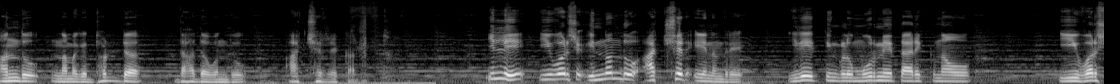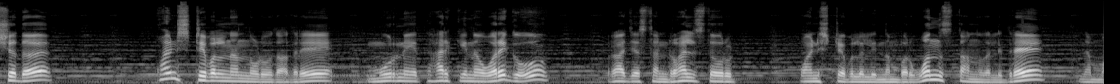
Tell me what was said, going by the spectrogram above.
ಅಂದು ನಮಗೆ ದೊಡ್ಡದಾದ ಒಂದು ಆಶ್ಚರ್ಯ ಕಾದಿತ್ತು ಇಲ್ಲಿ ಈ ವರ್ಷ ಇನ್ನೊಂದು ಆಶ್ಚರ್ಯ ಏನಂದರೆ, ಇದೇ ತಿಂಗಳು ಮೂರನೇ ತಾರೀಕು ನಾವು ಈ ವರ್ಷದ ಪಾಯಿಂಟ್ಸ್ ಟೇಬಲ್ನ ನೋಡೋದಾದರೆ, ಮೂರನೇ ತಾರೀಕಿನವರೆಗೂ ರಾಜಸ್ಥಾನ್ ರಾಯಲ್ಸ್ದವರು ಪಾಯಿಂಟ್ಸ್ ಟೇಬಲಲ್ಲಿ ನಂಬರ್ ಒನ್ ಸ್ಥಾನದಲ್ಲಿದ್ದರೆ ನಮ್ಮ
